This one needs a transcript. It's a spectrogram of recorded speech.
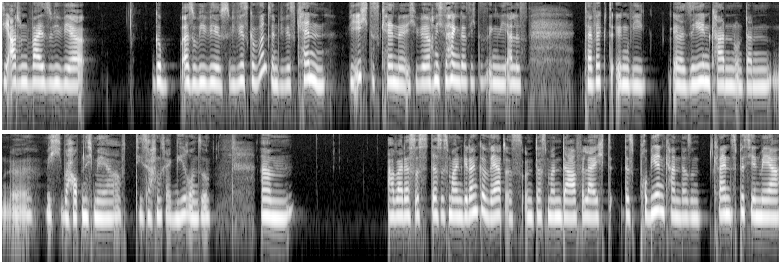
die Art und Weise, wie wir, also wie wir es, wie wir es gewöhnt sind, wie wir es kennen, wie ich das kenne. Ich will auch nicht sagen, dass ich das irgendwie alles perfekt irgendwie äh, sehen kann und dann äh, mich überhaupt nicht mehr auf die Sachen reagiere und so. Ähm, aber dass es, dass es mal ein Gedanke wert ist und dass man da vielleicht das probieren kann, da so ein kleines bisschen mehr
